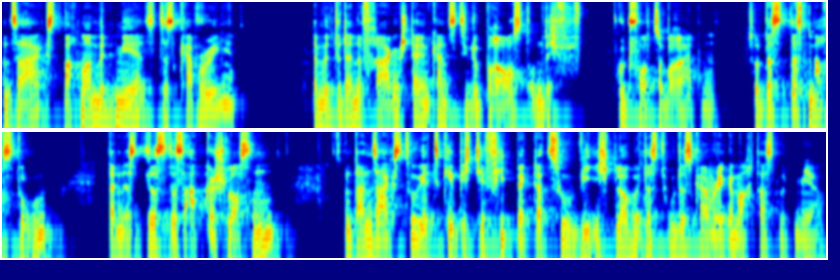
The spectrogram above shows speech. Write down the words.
und sagst, mach mal mit mir jetzt Discovery, damit du deine Fragen stellen kannst, die du brauchst, um dich gut vorzubereiten. So, das, das machst du. Dann ist das, das abgeschlossen. Und dann sagst du, jetzt gebe ich dir Feedback dazu, wie ich glaube, dass du Discovery gemacht hast mit mir.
